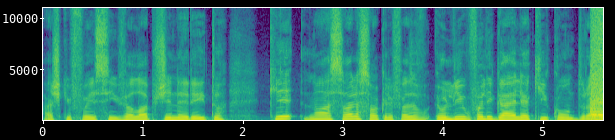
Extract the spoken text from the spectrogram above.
Acho que foi esse Envelope Generator. Que, nossa, olha só o que ele faz. Eu, vou ligar ele aqui com o driver.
